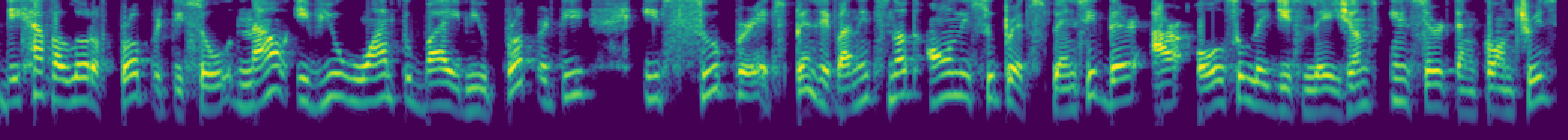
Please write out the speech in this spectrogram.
they have a lot of property. So now if you want to buy new property, it's super expensive. And it's not only super expensive, there are also legislations in certain countries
